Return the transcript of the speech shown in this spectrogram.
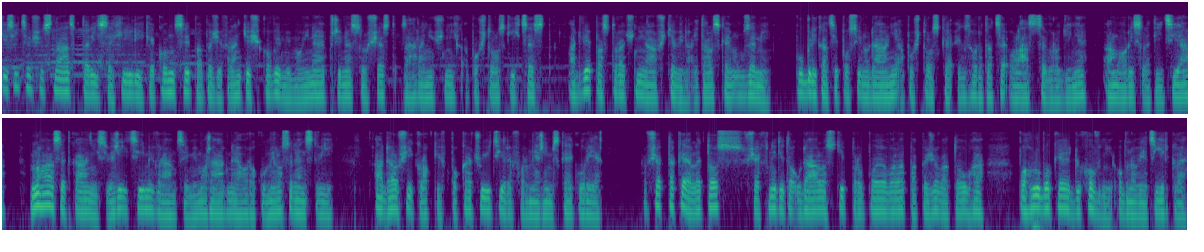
2016, který se chýlí ke konci, papeži Františkovi mimo jiné přinesl šest zahraničních a poštolských cest a dvě pastorační návštěvy na italském území, publikaci posynodální a poštolské exhortace o lásce v rodině Amoris Leticia, mnohá setkání s věřícími v rámci mimořádného roku milosedenství a další kroky v pokračující reformě římské kurie. Avšak také letos všechny tyto události propojovala papežova touha po hluboké duchovní obnově církve.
